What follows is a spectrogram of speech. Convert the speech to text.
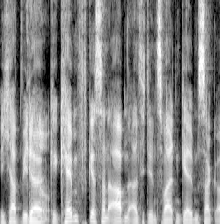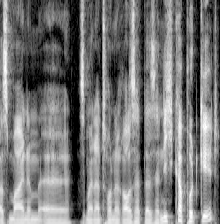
Ich habe wieder Genau. gekämpft gestern Abend, als ich den zweiten gelben Sack aus, meinem, äh, aus meiner Tonne raus habe, dass er nicht kaputt geht.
